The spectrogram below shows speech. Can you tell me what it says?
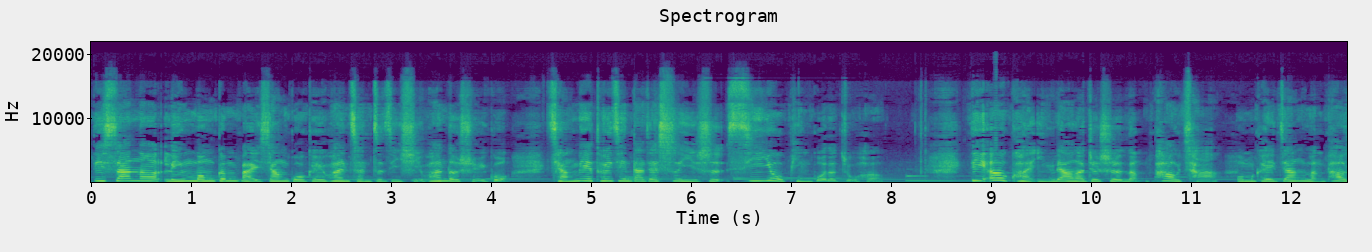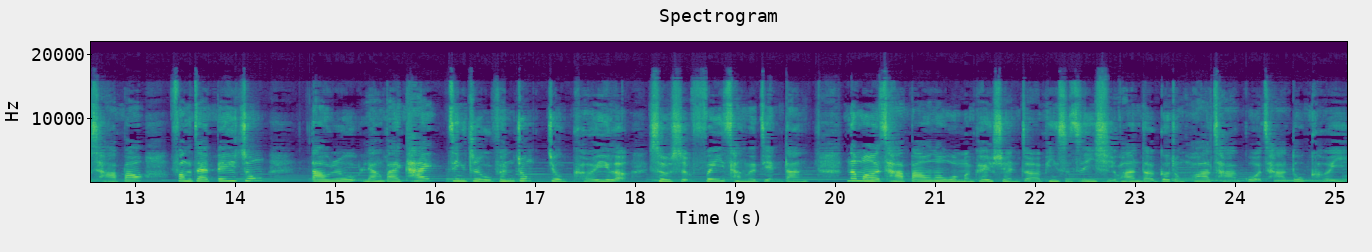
第三呢，柠檬跟百香果可以换成自己喜欢的水果，强烈推荐大家试一试西柚苹果的组合。第二款饮料呢就是冷泡茶，我们可以将冷泡茶包放在杯中。倒入凉白开，静置五分钟就可以了，是不是非常的简单？那么茶包呢？我们可以选择平时自己喜欢的各种花茶、果茶都可以，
